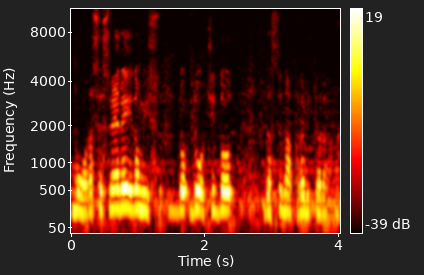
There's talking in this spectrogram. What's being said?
mora se sve redom i do, doći do, da se napravi rana.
